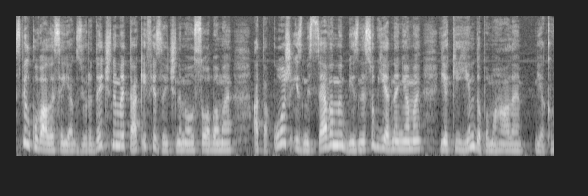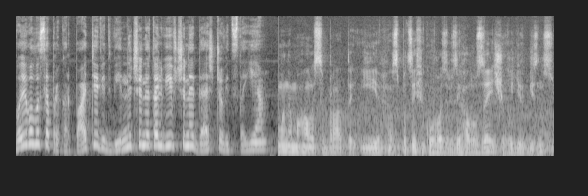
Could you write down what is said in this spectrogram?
Спілкувалися як з юридичними, так і фізичними особами, а також із місцевими бізнес-об'єднаннями, які їм допомагали. Як виявилося, Прикарпаття від Вінниччини та Львівщини дещо відстає. Ми намагалися брати і специфіку розрізі галузей чи видів бізнесу.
